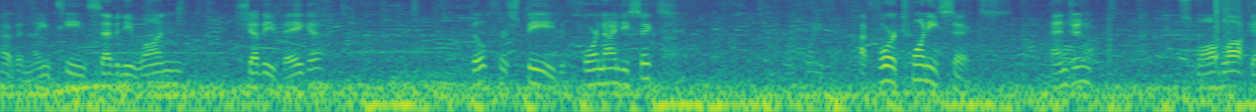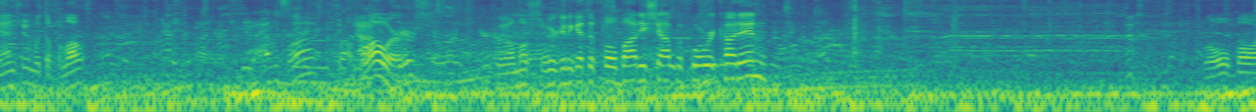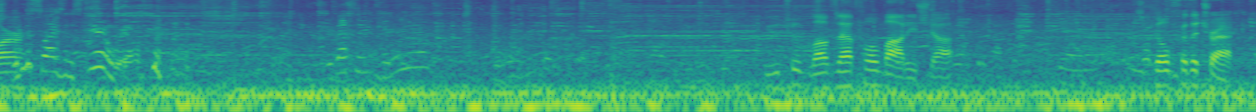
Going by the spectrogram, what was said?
have a 1971 Chevy Vega. Built for speed. 496. At 426. Engine. Small block engine with a blow. What? Blower. We almost we're gonna get the full body shot before we're cut in. Roll bar. Look at the size of the steering wheel. YouTube loves that full body shot. It's built for the track.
